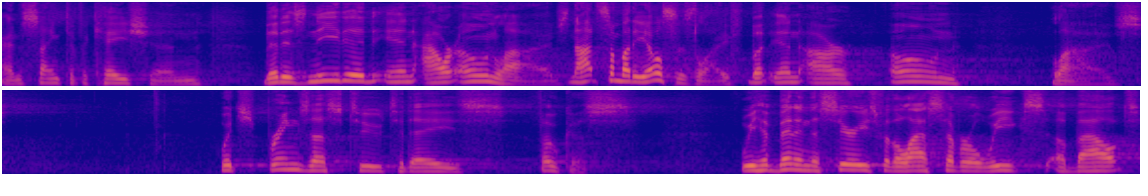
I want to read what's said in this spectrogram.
and sanctification that is needed in our own lives, not somebody else's life, but in our own lives. Which brings us to today's focus. We have been in this series for the last several weeks about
